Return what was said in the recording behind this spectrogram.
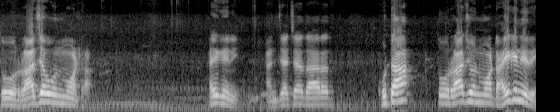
तो राजाहून मोठा. आहे की नाही? आणि ज्याच्या दारात खोटा तो राजाहून मोठा. आहे की नाही रे?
